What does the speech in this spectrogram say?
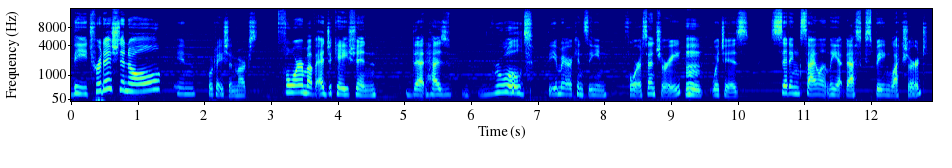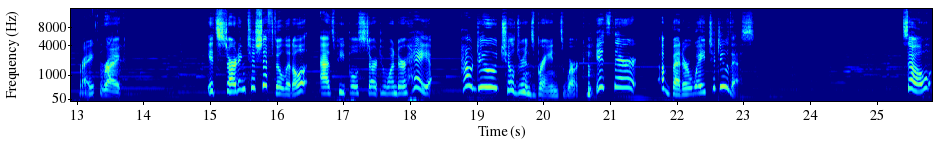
the traditional, in quotation marks, form of education that has ruled the American scene for a century, Hmm. which is sitting silently at desks being lectured, right? Right. It's starting to shift a little as people start to wonder hey, how do children's brains work? Hmm. is there a better way to do this? So,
